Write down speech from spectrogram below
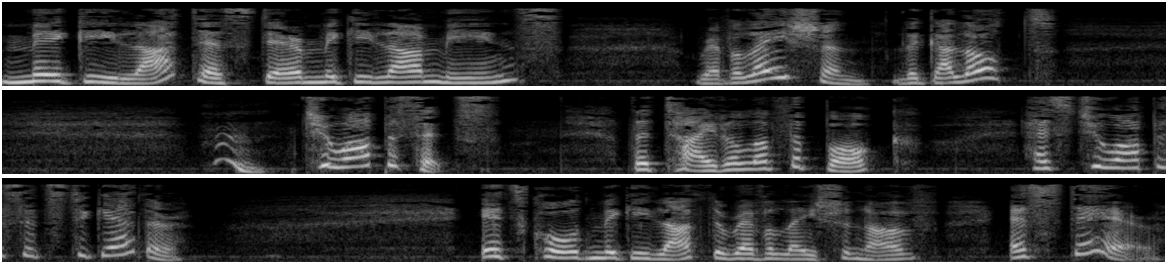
Megillat Esther, Megillah means Revelation, the Galot. Hmm, two opposites. The title of the book has two opposites together. It's called Megillat, the revelation of Esther,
